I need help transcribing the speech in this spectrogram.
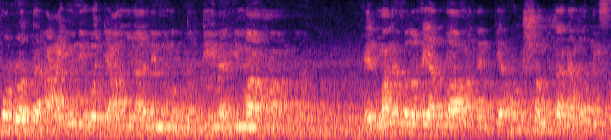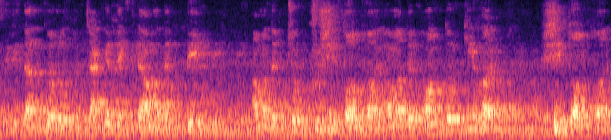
কুররাতা আয়ুনি ওয়াজআলনা লিল মুত্তাকিনা ইমামা। এর মানে হলো, হে আল্লাহ আমাদের কেমন সন্তান, এমন স্ত্রী দান করুন যাকে দেখলে আমাদের দিল, আমাদের চক্ষু শীতল হয়, আমাদের অন্তর কি হয়? শীতল হয়।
